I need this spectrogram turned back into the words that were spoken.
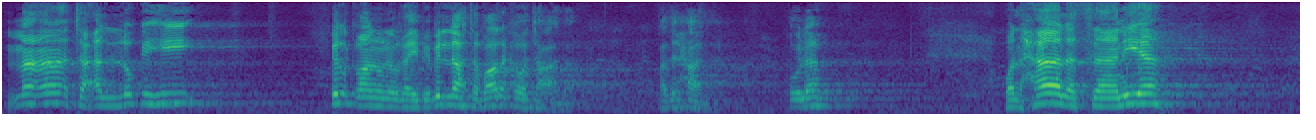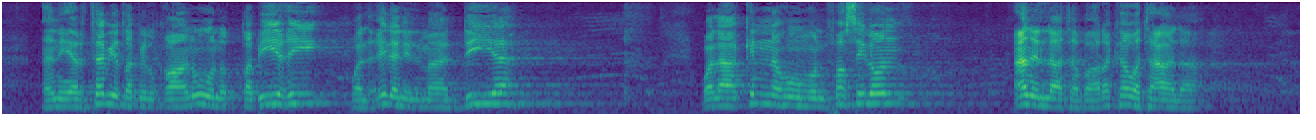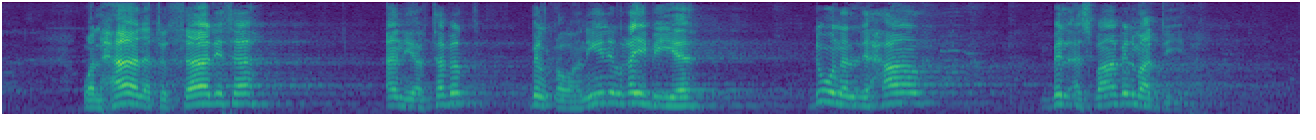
مع تعلقه بالقانون الغيبي بالله تبارك وتعالى. هذه حالة. أولى. والحالة الثانية أن يرتبط بالقانون الطبيعي والعلل المادية ولكنه منفصل عن الله تبارك وتعالى. والحالة الثالثة أن يرتبط بالقوانين الغيبية دون اللحاظ بالأسباب المادية.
